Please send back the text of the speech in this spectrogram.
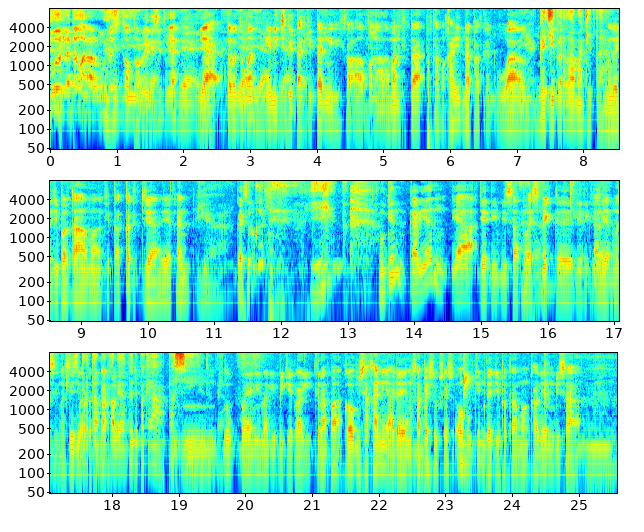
gua udah tahu orang lu udah stop Iya, sampai di kan? situ ya. Iya, ya, iya. teman-teman, Iya, iya, ini iya, cerita iya. kita nih soal pengalaman kita pertama kali mendapatkan uang. Iya, gaji pertama kita. Gaji pertama kita kerja ya kan. Iya. Gak seru kan? Ih, Mungkin kalian ya jadi bisa flashback ke diri kalian masing-masing. gaji pertama kalian tuh dipakai apa sih Hmm, gitu kan? Lu bayangin lagi, mikir lagi kenapa? Kok misalkan nih ada yang sampai sukses, oh mungkin gaji pertama kalian bisa Hmm,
